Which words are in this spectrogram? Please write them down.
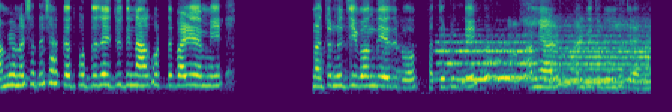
আমি ওনার সাথে সাক্ষাৎ করতে চাই যদি না করতে পারি আমি ওনার জন্য জীবন দিয়ে দেবো। এতটুকুই আমি আর আর কিছু বলতে চাই না।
